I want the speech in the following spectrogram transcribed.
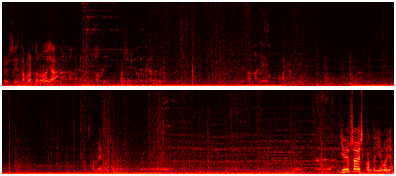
Pero si está muerto, ¿no? ¿Ya? No, no, no, me su nombre. Ah. Está muy aconsejado. Yo sabes cuánto llevo ya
